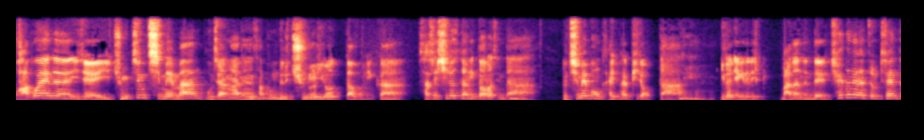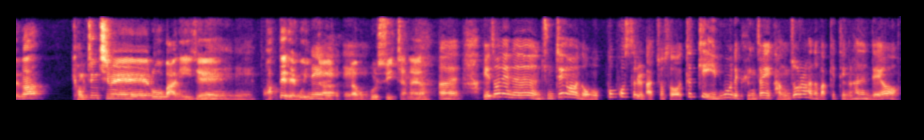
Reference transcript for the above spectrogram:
과거에는 이제 이 중증 치매만 보장하는 상품들이 줄을 이뤘다 보니까 사실 실효성이 떨어진다. 그리고 치매보험 가입할 필요 없다. 이런 얘기들이 많았는데 최근에는 좀 트렌드가 경증 치매로 많이 이제 네, 네. 확대되고 네, 있다라고 네. 볼수 있잖아요. 예, 예전에는 중증에만 너무 포커스를 맞춰서 특히 이 부분에 굉장히 강조를 하는 마케팅을 하는데요.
